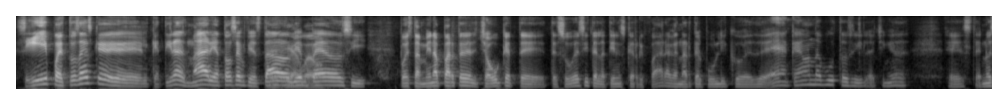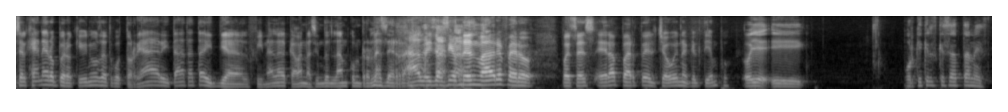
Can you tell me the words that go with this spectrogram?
Sí, pues tú sabes que el que tira es mar, ya todos enfiestados, bien pedos y pues también aparte del show que te, te subes y te la tienes que rifar a ganarte al público, es de, eh, ¿qué onda, putos? Y la chingada. Este, no es el género, pero aquí venimos a cotorrear y ta, ta, ta, y al final acaban haciendo slam con rolas de rap y se hacía un desmadre, pero pues es, era parte del show en aquel tiempo. Oye, ¿y por qué crees que sea tan es-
